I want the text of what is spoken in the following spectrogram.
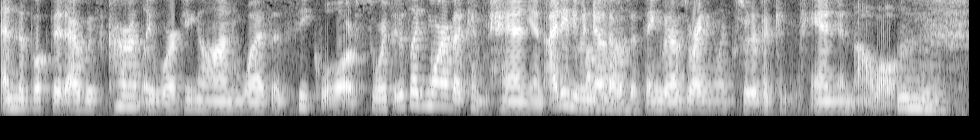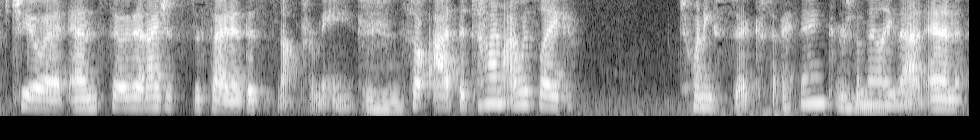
and the book that I was currently working on was a sequel of sorts. It was like more of a companion. I didn't even know that was a uh-huh. thing, but I was writing like sort of a companion novel mm-hmm. to it. And so then I just decided this is not for me. Mm-hmm. So at the time, I was like 26, I think, or something mm-hmm. like that. And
